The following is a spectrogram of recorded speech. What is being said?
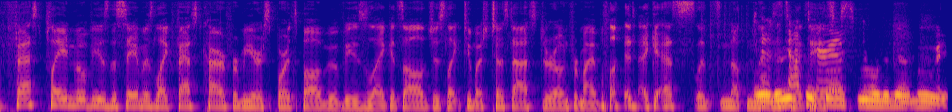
fast plane movie is the same as like fast car for me or sports ball movies. Like it's all just like too much testosterone for my blood. I guess it's nothing. oh, it's there's my taste. testosterone in that movie.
